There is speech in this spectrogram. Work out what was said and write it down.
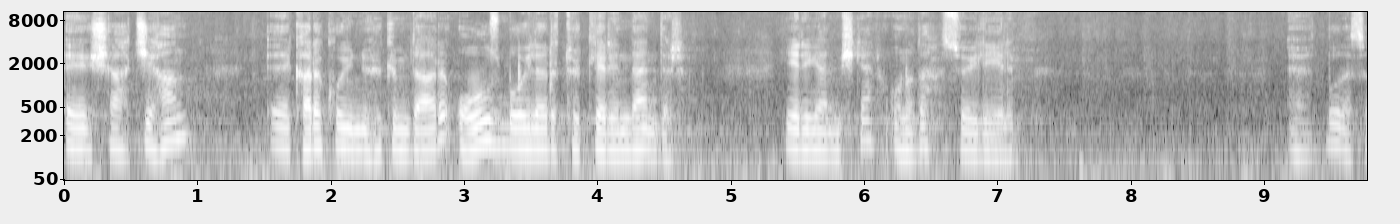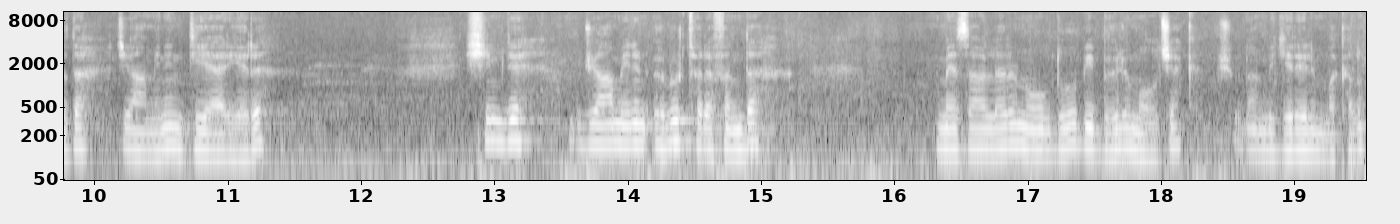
Ee, Şah Cihan e, Karakoyunlu hükümdarı Oğuz boyları Türklerindendir. Yeri gelmişken onu da söyleyelim. Evet burası da caminin diğer yarı. Şimdi caminin öbür tarafında mezarların olduğu bir bölüm olacak. Şuradan bir girelim bakalım.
